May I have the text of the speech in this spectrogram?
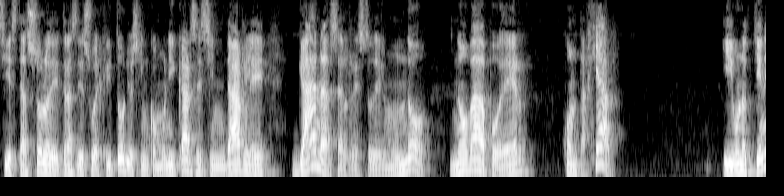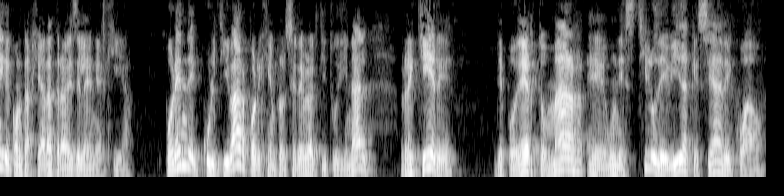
si está solo detrás de su escritorio, sin comunicarse, sin darle ganas al resto del mundo, no va a poder contagiar. Y uno tiene que contagiar a través de la energía. Por ende, cultivar, por ejemplo, el cerebro actitudinal requiere de poder tomar eh, un estilo de vida que sea adecuado.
